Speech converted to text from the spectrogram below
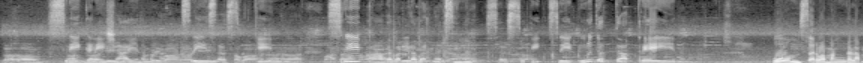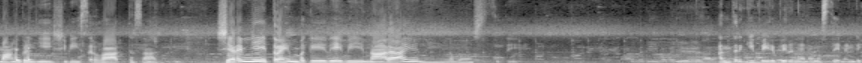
శ్రీ గణేశాయ నమ. శ్రీ సరస్వత్యే నమ. శ్రీ పాదవల్లభ నరసింహ సరస్వతి శ్రీ గురుదత్తాత్రేయ నమ. ఓం సర్వమంగళ మాంగళ్యే శివి సర్వార్థ సాధికి శరణ్యే త్రయంబకే దేవి నారాయణి నమోస్తుతే. అందరికీ పేరు పేరున నమస్తేనండి.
